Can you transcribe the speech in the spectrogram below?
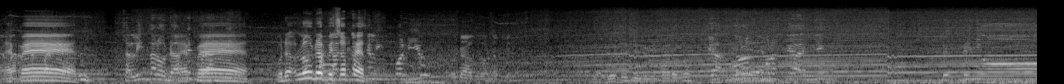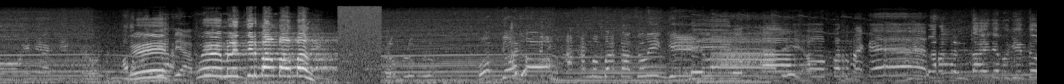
Epet, Seling kalau udah epet. Udah, lu udah pizza pet. Seling podium. Udah gua udah pin. Ya, mulus-mulus ya anjing. De- Denyo anjing. Wih, wih, melintir bang, bang, bang. Belum belum belum. Bob Jojo akan membakar keling gila. Di it. Santainya begitu.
